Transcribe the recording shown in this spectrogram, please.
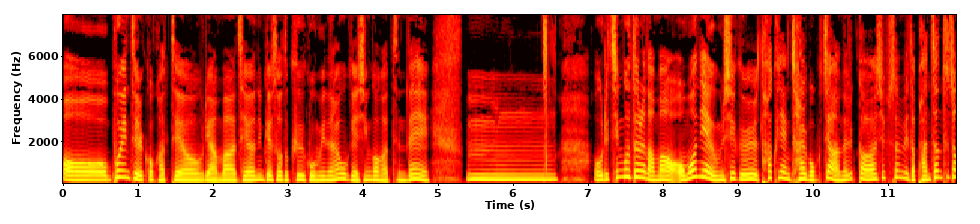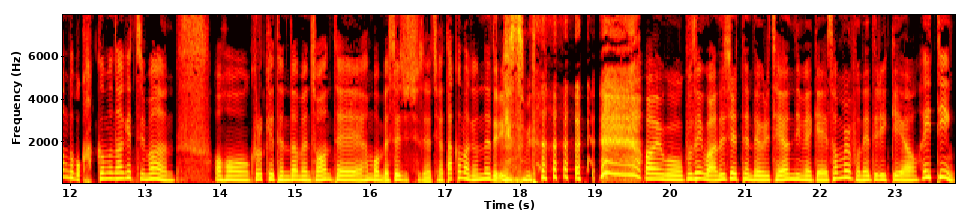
어, 포인트일 것 같아요. 우리 아마 재현님께서도 그 고민을 하고 계신 것 같은데, 음, 우리 친구들은 아마 어머니의 음식을 다 그냥 잘 먹지 않을까 싶습니다. 반찬 투정도 뭐 가끔은 하겠지만, 어허, 그렇게 된다면 저한테 한번 메시지 주세요. 제가 따끔하게 혼내드리겠습니다. 아이고, 고생 많으실 텐데, 우리 재현님에게 선물 보내드릴게요. 화이팅!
